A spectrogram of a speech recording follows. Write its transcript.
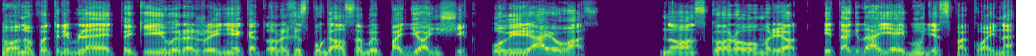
Он употребляет такие выражения, которых испугался бы паденщик, уверяю вас. Но он скоро умрет, и тогда ей будет спокойно.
